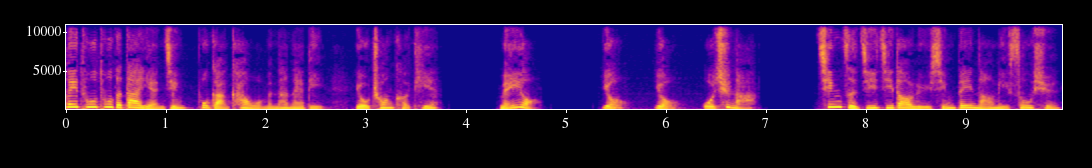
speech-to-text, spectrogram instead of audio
黑秃秃的大眼睛不敢看我们那奈地，有创可贴？没有。有有，我去拿。青子急急到旅行背囊里搜寻。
